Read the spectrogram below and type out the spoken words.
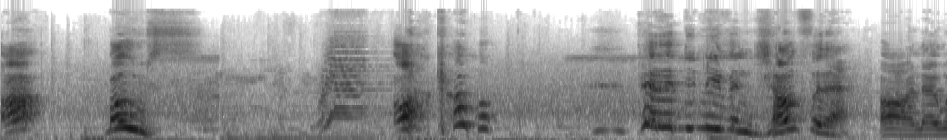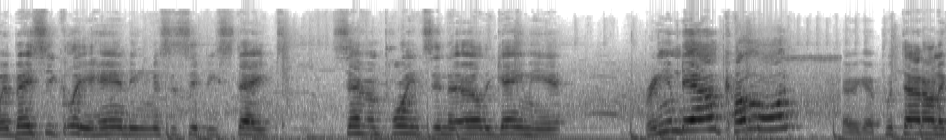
Ah, Moose. Oh, come on. Pettit didn't even jump for that. Oh, no, we're basically handing Mississippi State seven points in the early game here. Bring him down, come on. There we go, put that on a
